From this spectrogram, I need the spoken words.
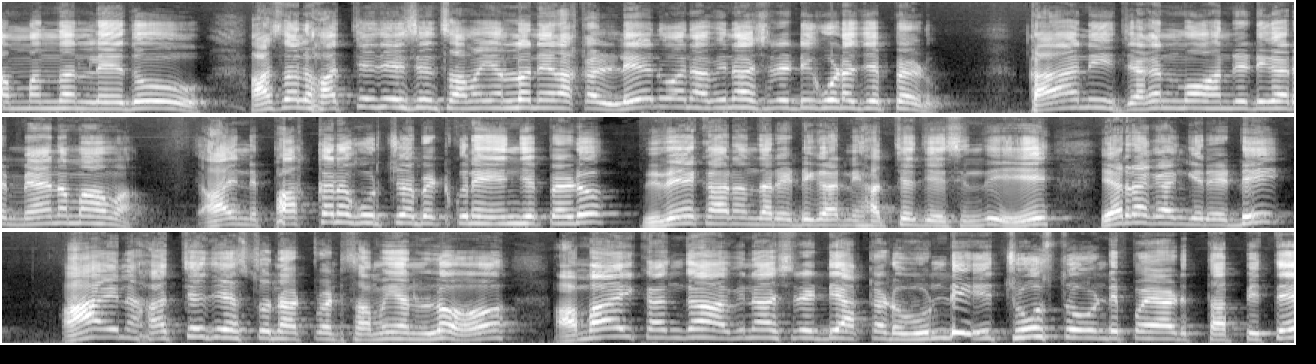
సంబంధం లేదు. అసలు హత్య చేసిన సమయంలో నేను అక్కడ లేను అని అవినాష్ రెడ్డి కూడా చెప్పాడు. కానీ జగన్మోహన్ రెడ్డి గారి మేనమామ ఆయన్ని పక్కన కూర్చోబెట్టుకుని ఏం చెప్పాడు? వివేకానంద రెడ్డి గారిని హత్య చేసింది ఎర్రగంగిరెడ్డి. ఆయన హత్య చేస్తున్నటువంటి సమయంలో అమాయకంగా అవినాష్ రెడ్డి అక్కడ ఉండి చూస్తూ ఉండిపోయాడు తప్పితే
